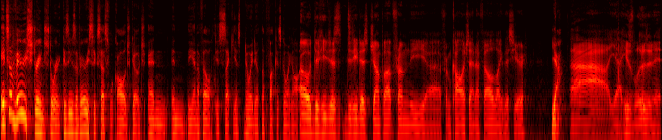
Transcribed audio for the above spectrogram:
It's a very strange story because he was a very successful college coach, and in the NFL, he's like he has no idea what the fuck is going on. Oh, did he just did he just jump up from the uh, from college to NFL like this year? Yeah, Ah, yeah, he's losing it.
